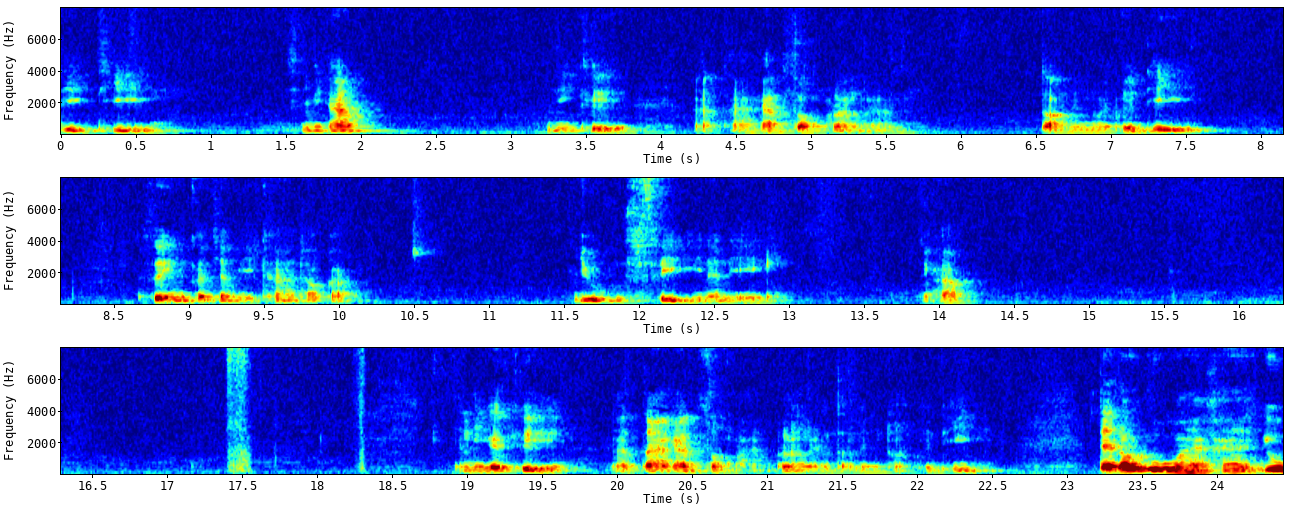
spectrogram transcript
dt ใช่ไหมครับ นี่คืออัตราการส่งพลังงานต่อหนึ่งหน่วยพื้นที่ ซึ่งก็จะมี ค่าเท่ากับ uc นั่นเองนะครับ อันนี้ก็คืออัตราการส่งผ่านพลังงานต่อหนึ่งหน่วยพื้นที่ แต่เรารู้ว่าค่า u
